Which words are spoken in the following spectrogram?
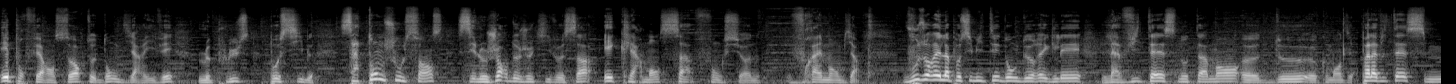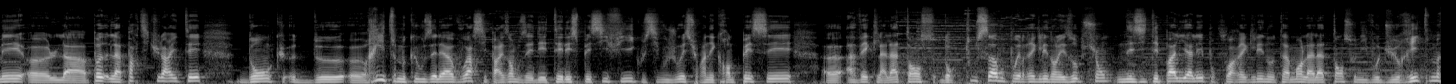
et pour faire en sorte donc d'y arriver le plus possible. Ça tombe sous le sens, c'est le genre de jeu qui veut ça et clairement ça fonctionne vraiment bien. Vous aurez la possibilité donc de régler la vitesse notamment euh, de... Euh, comment dire Pas la vitesse, mais euh, la, la, particularité donc de rythme que vous allez avoir si par exemple vous avez des télés spécifiques ou si vous jouez sur un écran de PC avec la latence. Donc tout ça vous pouvez le régler dans les options. N'hésitez pas à y aller pour pouvoir régler notamment la latence au niveau du rythme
